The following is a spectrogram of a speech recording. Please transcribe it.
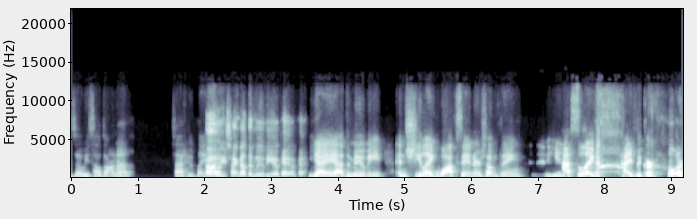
Zoe Saldana? Is that who played? oh you're talking about the movie okay okay Yeah, yeah, yeah, the movie. And she like walks in or something, and then he has to like hide the girl or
